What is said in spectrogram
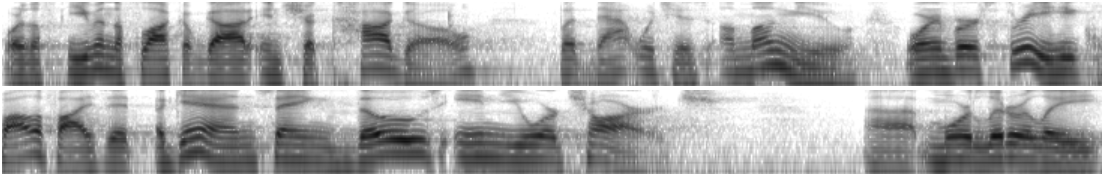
or the, even the flock of God in Chicago, but that which is among you. Or in verse 3, he qualifies it again, saying, Those in your charge. Uh, more literally,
